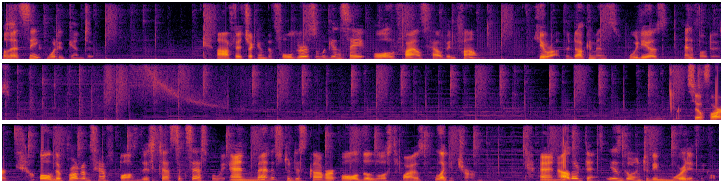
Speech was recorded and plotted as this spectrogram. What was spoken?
Let's see what it can do. After checking the folders, we can say all files have been found. Here are the documents, videos, and photos. So far, all the programs have passed this test successfully and managed to discover all the lost files like a charm. Another test is going to be more difficult.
